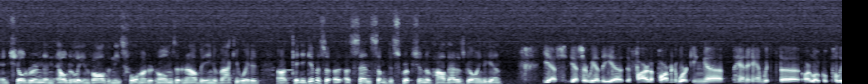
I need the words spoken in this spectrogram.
and children and elderly involved in these 400 homes that are now being evacuated. Uh, can you give us a, a sense, some description of how that is going again? Yes, yes, sir. We have the uh, the fire department working uh, hand in hand with uh, our local police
